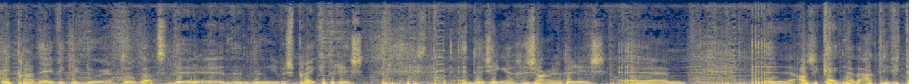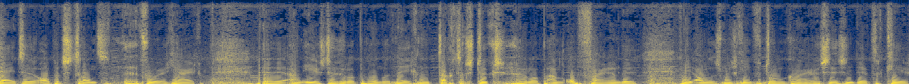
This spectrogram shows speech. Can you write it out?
Ik praat eventjes door totdat de, eh, de, de nieuwe spreker er is. Eh, De zinger, zanger er is. Ehm, eh, als ik kijk naar de activiteiten op het strand, eh, vorig jaar, Eh, aan eerste hulp 189 stuks. Hulp aan opvarenden die anders misschien verdronken waren 36 keer.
